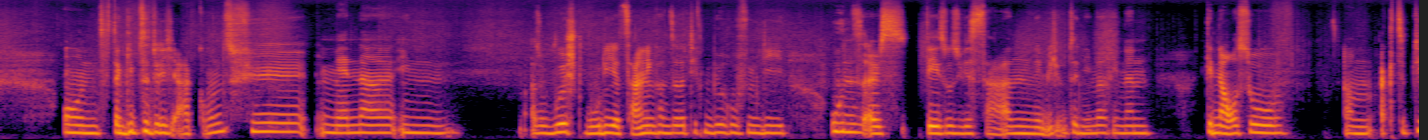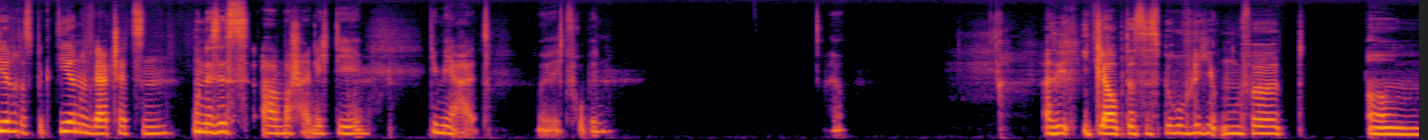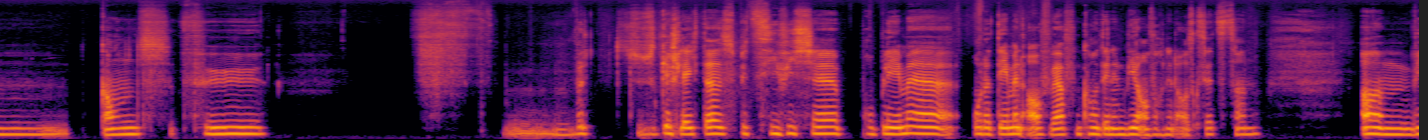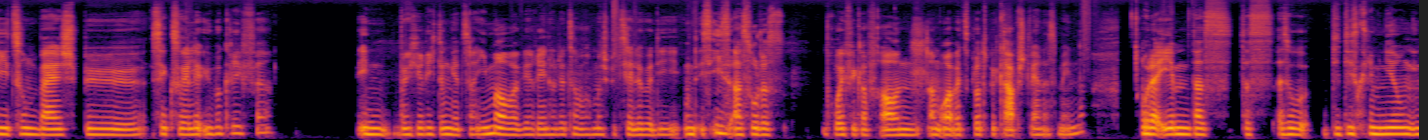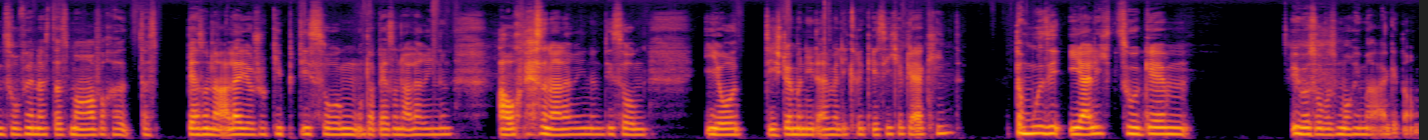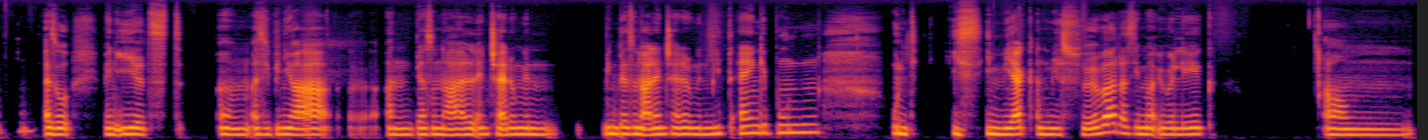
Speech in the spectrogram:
Und dann gibt es natürlich auch ganz viele Männer in, also wurscht, wo die jetzt sind in konservativen Berufen, die uns als das, was wir sind, nämlich Unternehmerinnen, genauso ähm, akzeptieren, respektieren und wertschätzen. Und es ist äh, wahrscheinlich die, die Mehrheit, wo ich echt froh bin. Ja. Also ich, ich glaube, dass das berufliche Umfeld ähm, ganz viel geschlechterspezifische Probleme oder Themen aufwerfen kann, denen wir einfach nicht ausgesetzt sind. Ähm, wie zum Beispiel sexuelle Übergriffe. In welche Richtung jetzt auch immer, aber wir reden halt jetzt einfach mal speziell über die. Und es ist auch so, dass häufiger Frauen am Arbeitsplatz begrapscht werden als Männer. Oder eben, dass, dass also die Diskriminierung insofern, als dass man einfach das Personaler ja schon gibt, die sagen, oder Personalerinnen, auch Personalerinnen, die sagen, ja, die stellen wir nicht ein, weil ich kriege eh sicher gleich ein Kind da muss ich ehrlich zugeben, über sowas mache ich mir auch Gedanken. Also wenn ich jetzt, ähm, also ich bin ja auch äh, an Personalentscheidungen, in Personalentscheidungen mit eingebunden und ich, ich merke an mir selber, dass ich mir überlege, ähm,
